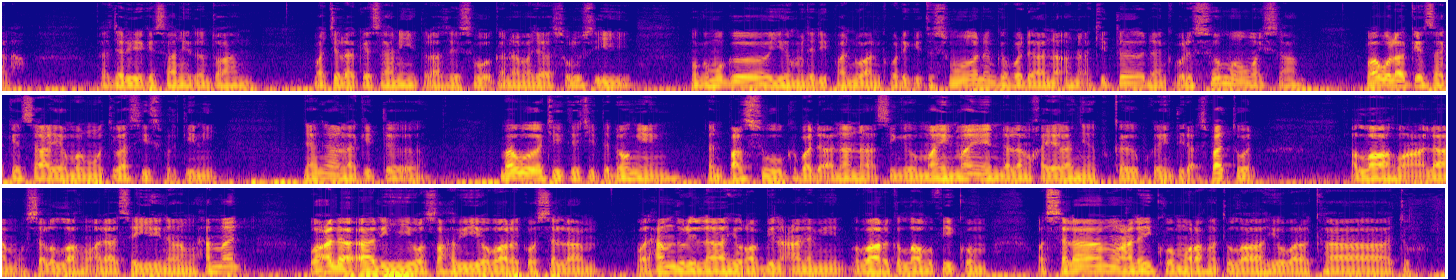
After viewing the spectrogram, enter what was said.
Pelajari kisah ini tuan-tuan. Bacalah kisah ini telah saya sebutkan dalam majalah solusi. Moga-moga ia menjadi panduan kepada kita semua Dan kepada anak-anak kita dan kepada semua umat Islam. Bawalah kisah-kisah yang bermotivasi seperti ini. Janganlah kita bawa cerita-cerita dongeng dan palsu kepada anak-anak Sehingga main-main dalam khayalannya perkara-perkara yang tidak sepatut. Allahu'alam wa sallallahu ala sayyidina Muhammad Wa ala alihi wa sahbihi wa baraka wa sallam Walhamdulillahi rabbil alamin. Wa barakallahu fikum. Wassalamualaikum warahmatullahi wabarakatuh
